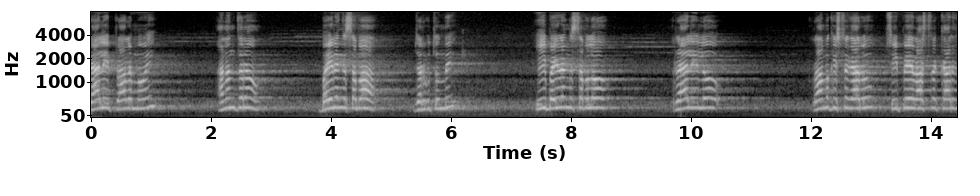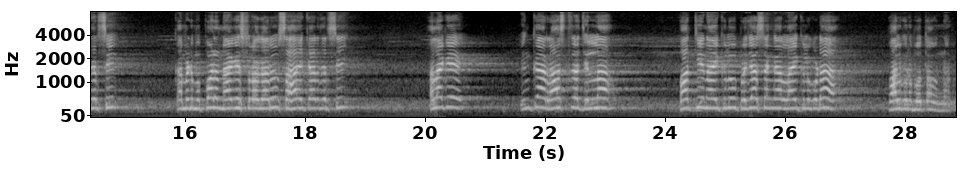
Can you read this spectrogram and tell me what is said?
ర్యాలీ ప్రారంభమై అనంతరం బహిరంగ సభ జరుగుతుంది. ఈ బహిరంగ సభలో ర్యాలీలో రామకృష్ణ గారు సిపిఐ రాష్ట్ర కార్యదర్శి కమిటీ ముప్పాళ్ళ నాగేశ్వరరావు గారు సహాయ కార్యదర్శి అలాగే ఇంకా రాష్ట్ర జిల్లా పార్టీ నాయకులు ప్రజా సంఘాల నాయకులు కూడా పాల్గొనబోతూ ఉన్నారు.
